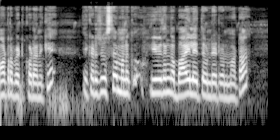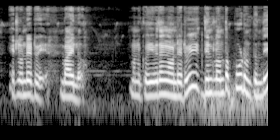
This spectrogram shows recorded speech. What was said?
మోటార్ పెట్టుకోవడానికి. ఇక్కడ చూస్తే మనకు ఈ విధంగా బాయిలు అయితే ఉండేటివి అనమాట ఇట్లా ఉండేటివి బాయిలు. మనకు ఈ విధంగా ఉండేటివి. దీంట్లో అంతా పూడు ఉంటుంది.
